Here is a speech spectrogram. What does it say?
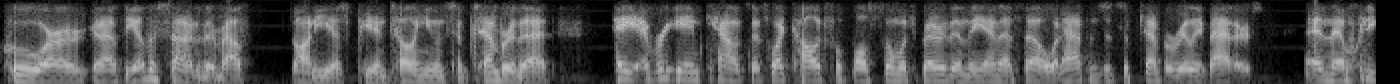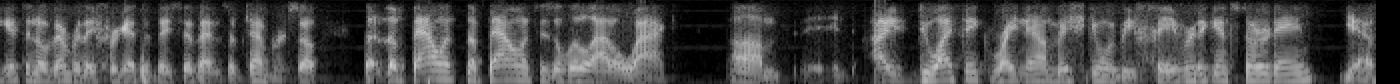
who are at the other side of their mouth on ESPN telling you in September that, hey, every game counts. That's why college football is so much better than the NFL. What happens in September really matters. And then when you get to November, they forget that they said that in September. So the, the balance, the balance is a little out of whack. Um, I do. I think right now Michigan would be favored against Notre Dame. Yes,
